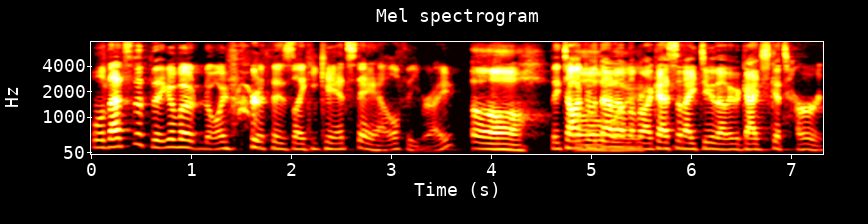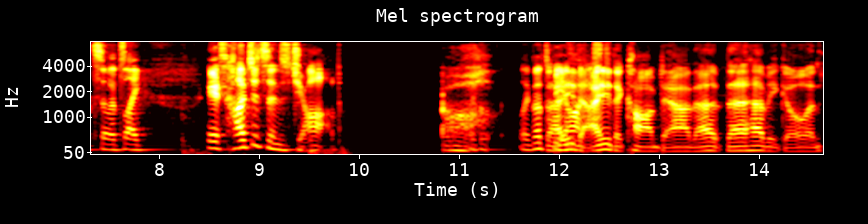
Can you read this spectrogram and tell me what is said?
Well, that's the thing about Neuvirth is like he can't stay healthy, right? Oh, They talked Oh about that on the my. broadcast tonight too. That like, the guy just gets hurt, so it's like it's Hutchinson's job. oh. Like let's be I need honest. to I need to calm down. That that had me going.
